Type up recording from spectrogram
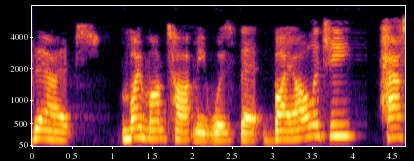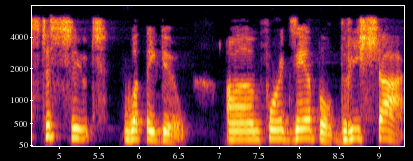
that my mom taught me was that biology has to suit what they do. Um, for example, Drishak,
